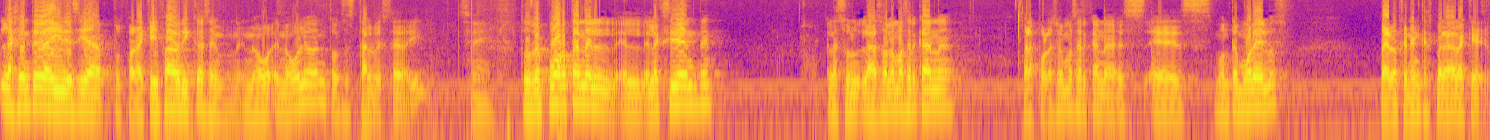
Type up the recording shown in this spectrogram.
la gente de ahí decía, pues para aquí hay fábricas en, en Nuevo, en Nuevo León, entonces tal vez de ahí. Sí. Entonces reportan el, el- el accidente. La, zo- la zona más cercana, la población más cercana es, es Montemorelos, pero tenían que esperar a que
